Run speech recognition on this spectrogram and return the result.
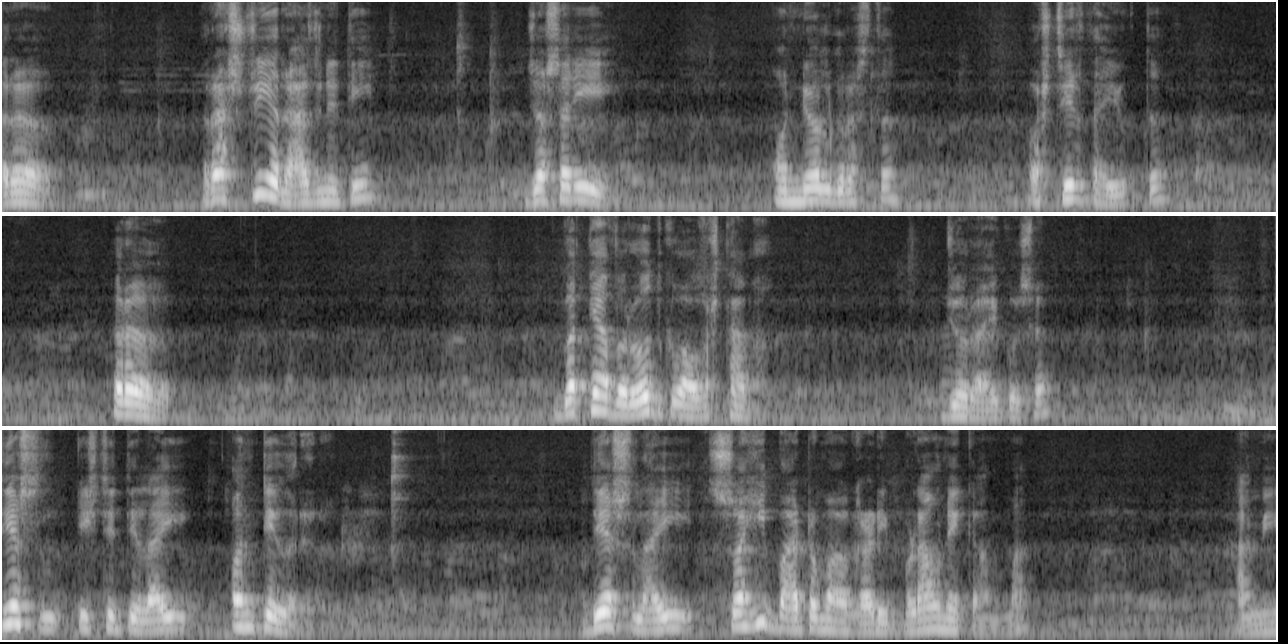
र राष्ट्रिय राजनीति जसरी अन्यलग्रस्त अस्थिरतायुक्त र गत्यावरोधको अवस्थामा जो रहेको छ त्यस स्थितिलाई अन्त्य गरेर देशलाई सही बाटोमा अगाडि बढाउने काममा हामी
